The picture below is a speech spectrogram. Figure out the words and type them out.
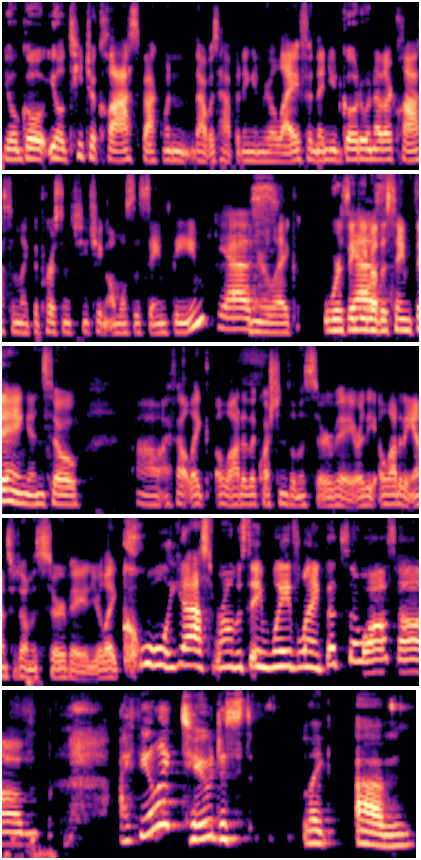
you'll go you'll teach a class back when that was happening in real life and then you'd go to another class and like the person's teaching almost the same theme yes and you're like we're thinking yes. about the same thing. And so uh, I felt like a lot of the questions on the survey or the a lot of the answers on the survey, you're like, cool, yes, we're on the same wavelength. That's so awesome. I feel like too, just like um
